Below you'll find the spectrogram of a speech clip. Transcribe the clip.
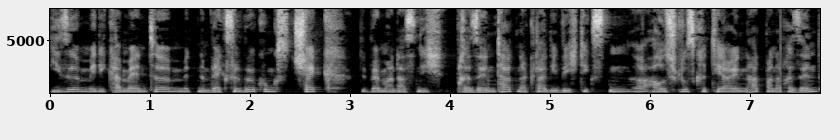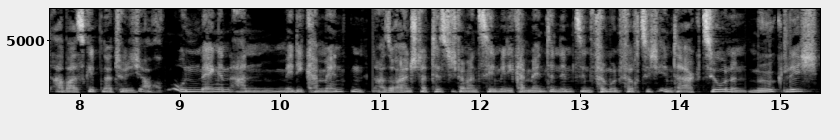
diese Medikamente mit einem Wechselwirkungscheck, wenn man das nicht präsent hat, na klar, die wichtigsten äh, Ausschlusskriterien hat man präsent, aber es gibt natürlich auch Unmengen an Medikamenten. Also rein statistisch, wenn man zehn Medikamente nimmt, sind 45 Interaktionen möglich.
